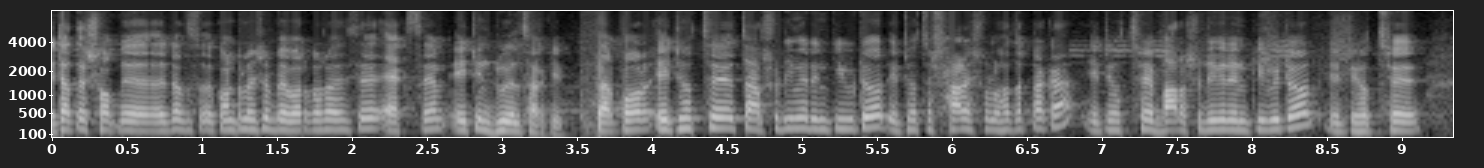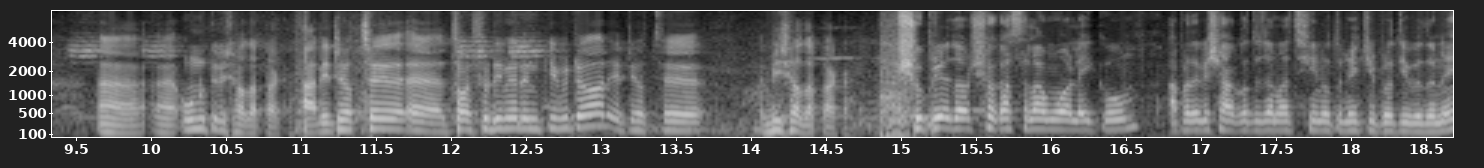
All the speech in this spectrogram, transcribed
এটাতে সব এটা কন্ট্রোল হিসেবে ব্যবহার করা হয়েছে এক্সএম এইটিন ডুয়েল সার্কিট তারপর এটি হচ্ছে চারশো ডিমের ইনকিউবেটর এটি হচ্ছে সাড়ে ষোলো হাজার টাকা, এটি হচ্ছে বারোশো ডিমের ইনকিউবেটর এটি হচ্ছে উনত্রিশ হাজার টাকা। আর এটি হচ্ছে ছয়শো ডিমের ইনকিউবেটর এটি হচ্ছে বিশ হাজার টাকা। সুপ্রিয় দর্শক, আসসালামু আলাইকুম। আপনাদেরকে স্বাগত জানাচ্ছি নতুন একটি প্রতিবেদনে।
